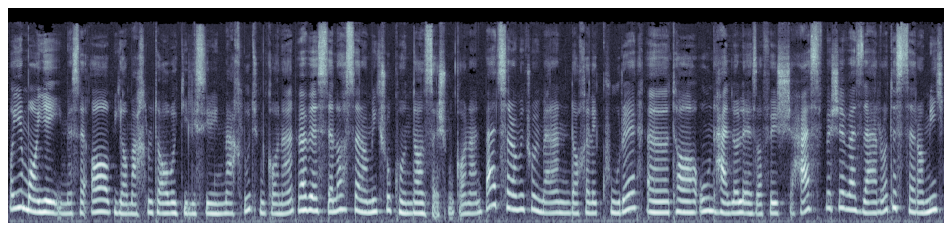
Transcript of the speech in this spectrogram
با یه مایه ای مثل آب یا مخلوط آب و گلیسیرین مخلوط می‌کنن و به اصطلاح سرامیک رو کندانسش می‌کنن. بعد سرامیک رو می‌برن داخل کوره تا اون حلال اضافهش حذف بشه و ذرات سرامیک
